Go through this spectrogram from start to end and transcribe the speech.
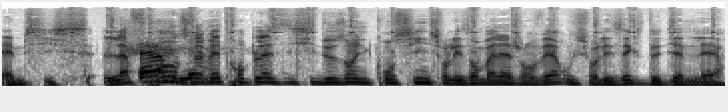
M6. La Ah, France va mettre en place d'ici deux ans une consigne sur les emballages en verre ou sur les ex de Diane Lair.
